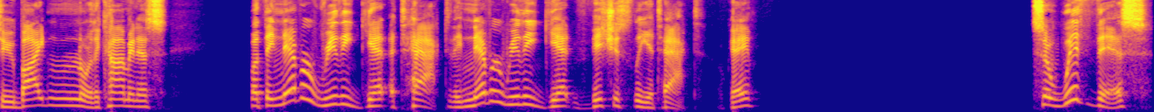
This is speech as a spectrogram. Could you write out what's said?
to Biden or the communists, but they never really get attacked. They never really get viciously attacked. Okay? So with this,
